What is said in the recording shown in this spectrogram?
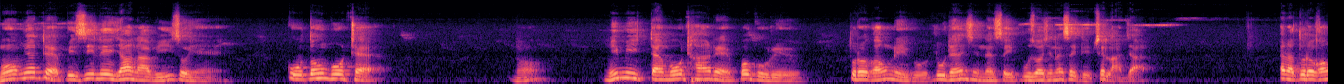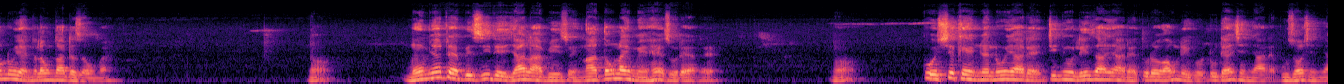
မုံမြတ်တဲ့ပစ္စည်းလေးရလာပြီဆိုရင်ကိုသုံးဖို့ထက်နော်မိမိတန်ဖိုးထားတဲ့ပုံကိုယ်တွေ သူတော်ကောင်းတွေကိုလှူဒန်းခြင်းနဲ့စိတ်ပူဇော်ခြင်းနဲ့စိတ်တွေဖြစ်လာကြတယ်အဲ့ဒါသူတော်ကောင်းတို့ရဲ့နှလုံးသားတစ်စုံပဲနော်မုံမြတ်တဲ့ပစ္စည်းတွေရလာပြီဆိုရင်ငါသုံးလိုက်မယ်ဟဲ့ဆိုတဲ့နော်ကိုရှိခင်မျက်နှိုးရတဲ့ကြီးညိုလေးစားရတဲ့သူတော်ကောင်းတွေကိုလူတန်းချင်ကြတယ်ပူဇော်ချင်ကြ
